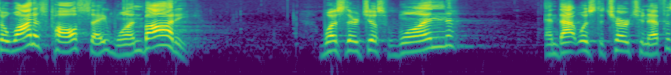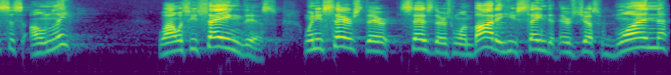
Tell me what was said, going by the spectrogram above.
So, why does Paul say one body? Was there just one, and that was the church in Ephesus only? Why was he saying this? When he says, there, says there's one body, he's saying that there's just one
